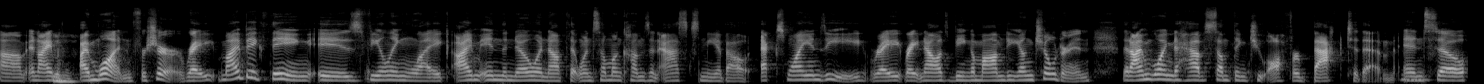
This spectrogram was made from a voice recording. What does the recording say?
um, and I'm mm-hmm. I'm one for sure, right? My big thing is feeling like I'm in the know enough that when someone comes and asks me about X, Y, and Z, right? Right now it's being a mom to young children, that I'm going to have something to offer back to them. Mm-hmm. And so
